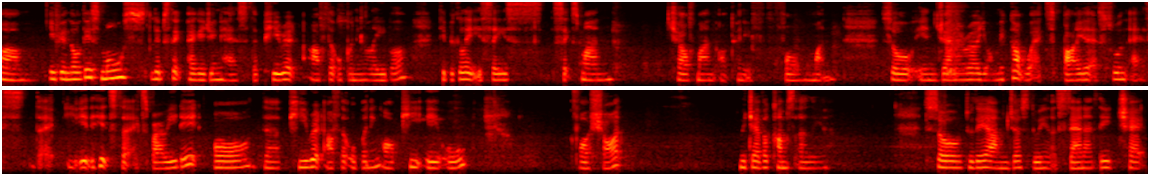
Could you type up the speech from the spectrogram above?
um, if you notice, most lipstick packaging has the period after opening label. Typically, it says 6 month, 12 month or 24 month. So in general, your makeup will expire as soon as the, it hits the expiry date or the period after opening or PAO for short, whichever comes earlier. So today I'm just doing a sanity check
